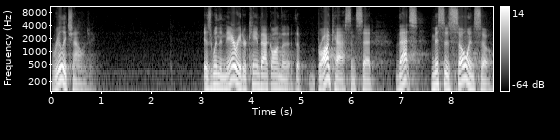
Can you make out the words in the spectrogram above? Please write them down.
really challenging, is when the narrator came back on the, the broadcast and said, That's Mrs. So and so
